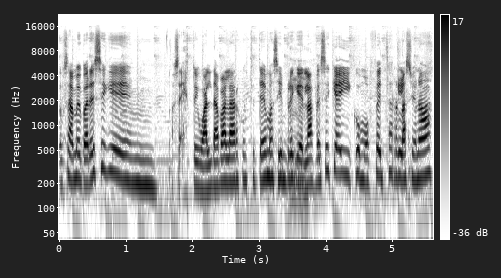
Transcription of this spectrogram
o sea, me parece que, mm, o sea, esto igual da para largo este tema, siempre que Mm. las veces que hay como fechas relacionadas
